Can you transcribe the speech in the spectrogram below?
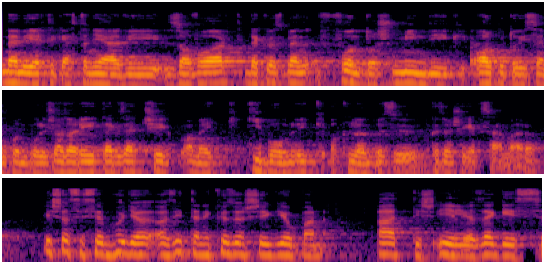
nem értik ezt a nyelvi zavart, de közben fontos mindig alkotói szempontból is az a rétegzettség, amely kibomlik a különböző közönségek számára. És azt hiszem, hogy az itteni közönség jobban át is éli az egész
